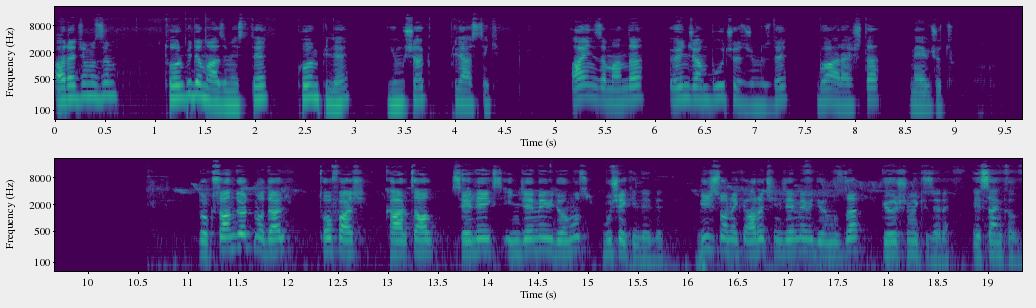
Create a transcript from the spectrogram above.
Aracımızın torpido malzemesi de komple yumuşak plastik. Aynı zamanda ön cam buğu çözücümüz de bu araçta mevcut. 94 model Tofaş, Kartal, SLX inceleme videomuz bu şekildeydi. Bir sonraki araç inceleme videomuzda görüşmek üzere. Esen kalın.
